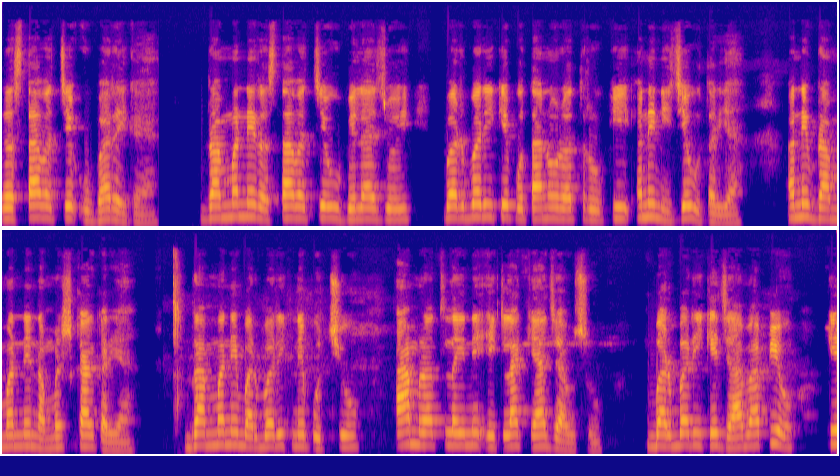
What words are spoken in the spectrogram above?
રસ્તા વચ્ચે ઊભા રહી ગયા. બ્રાહ્મણને રસ્તા વચ્ચે ઊભેલા જોઈ બર્બરિકે પોતાનો રથ રોકી અને નીચે ઉતર્યા. અને બ્રાહ્મણને નમસ્કાર કર્યા. બ્રાહ્મણે બર્બરિકને પૂછ્યું આમ રથ લઈને એકલા ક્યાં જાઉં છું બર્બરિકે જવાબ આપ્યો કે,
